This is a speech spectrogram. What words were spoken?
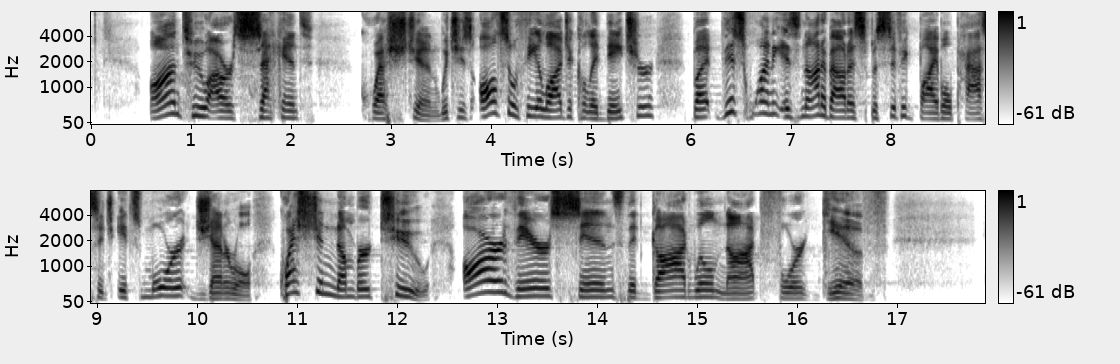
on to our second question, which is also theological in nature, but this one is not about a specific Bible passage, it's more general. Question number two Are there sins that God will not forgive?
